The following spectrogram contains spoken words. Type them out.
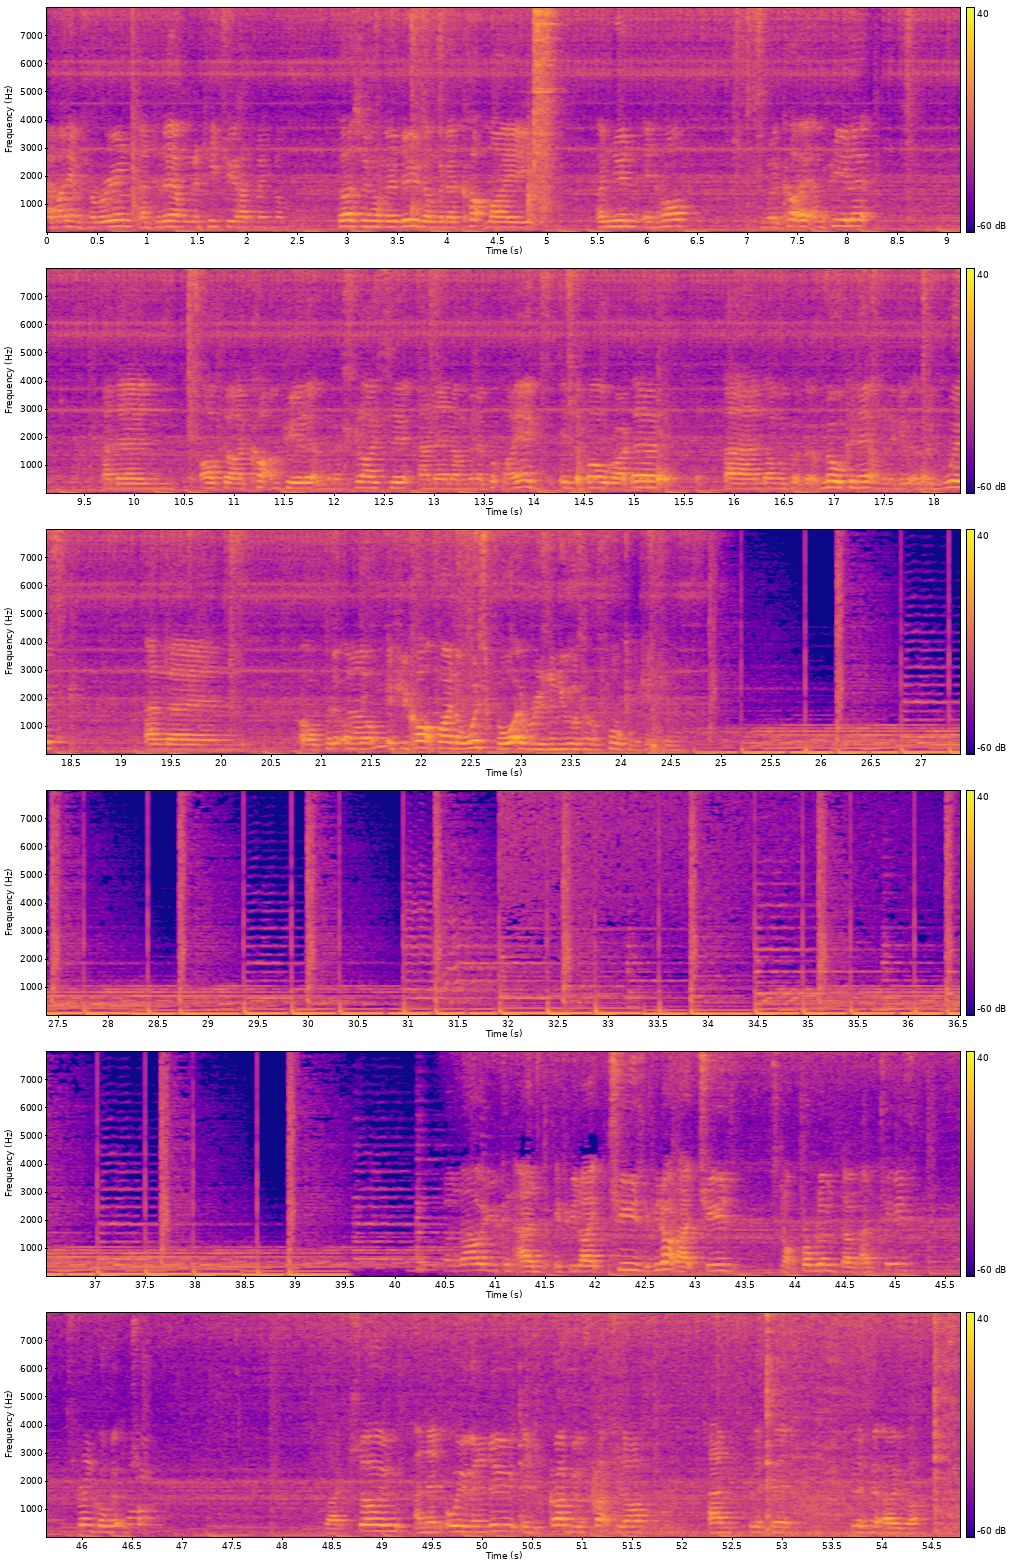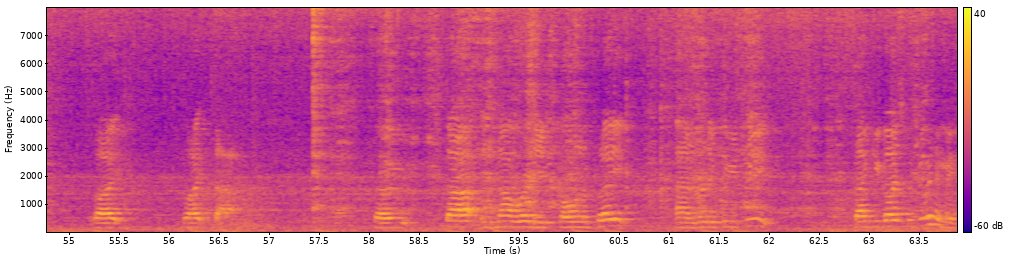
Hi, my name is Harune and today I'm going to teach you how to make an omelette. First thing I'm going to do is I'm going to cut my onion in half. I'm going to cut it and peel it. And then after I cut and peel it, I'm going to slice it and then I'm going to put my eggs in the bowl right there. And I'm going to put a bit of milk in it, I'm going to give it a good whisk. And then I'll put it on. Now, if you can't find a whisk for whatever reason, you always have a fork in the kitchen. Now you can add, if you like cheese, if you don't like cheese, it's not a problem, don't add cheese. Sprinkle a bit of cheese. Like so, and then all you're going to do is grab your spatula and flip it, flip it over. Like, like that. So that is now ready to go on a plate and ready for you to eat. Thank you guys for joining me.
